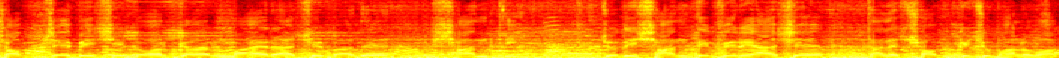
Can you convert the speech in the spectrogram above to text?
সবচেয়ে বেশি দরকার মায়ের আশীর্বাদে শান্তি। যদি শান্তি ফিরে আসে তাহলে সব কিছু ভালোভাবে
